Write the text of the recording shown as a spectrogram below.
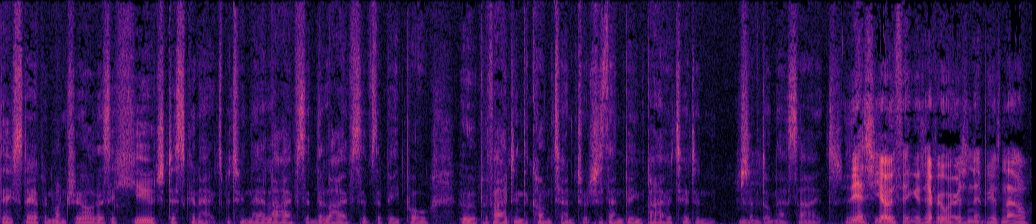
they stay up in Montreal. There's a huge disconnect between their lives and the lives of the people who are providing the content, which is then being pirated and shoved Mm. on their site. The SEO thing is everywhere, isn't it? Because now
